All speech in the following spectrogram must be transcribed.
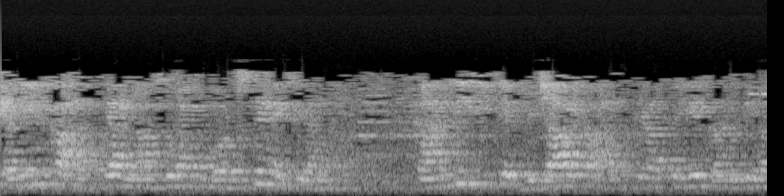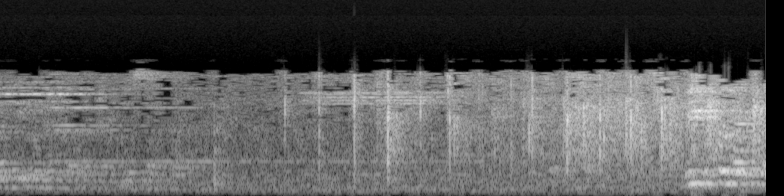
शरीर का हत्या नासुराम गोडसे ने किया था। गांधी जी के विचार का हत्या तो ये गांधीवादी लोग को लगा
